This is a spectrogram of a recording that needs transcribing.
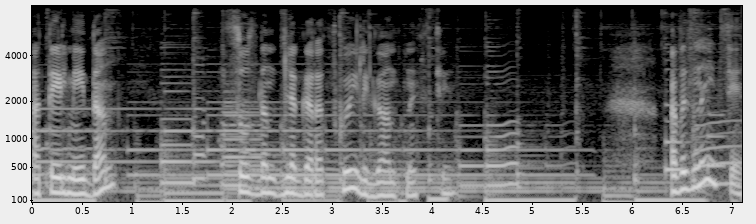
Отель Мейдан – создан для городской элегантности. А вы знаете,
